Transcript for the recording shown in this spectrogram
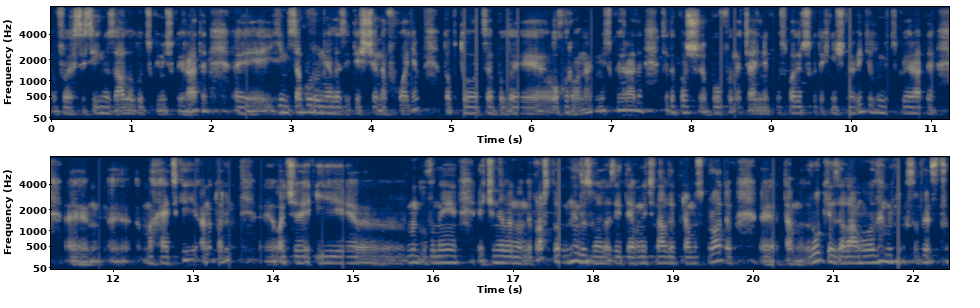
в сесійну залу Луцької міської ради, їм заборонили зайти ще на вході. Тобто, це були охорона міської ради. Це також був начальник господарсько-технічного відділу міської ради Махецький Анатолій. Е, Отже, і е, ну, вони чинили ну не просто не дозволили зайти, а вони чинали прямо спротив. е, Там руки заламували мені особисто.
